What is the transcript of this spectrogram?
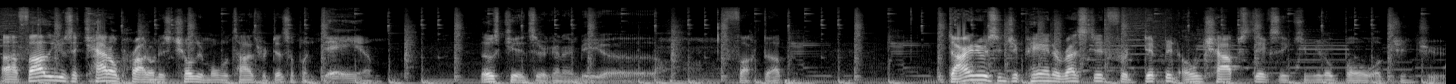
Uh, father used a cattle prod on his children multiple times for discipline. Damn. Those kids are gonna be uh, fucked up. Diners in Japan arrested for dipping own chopsticks in communal bowl of ginger.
